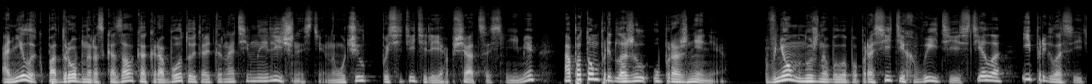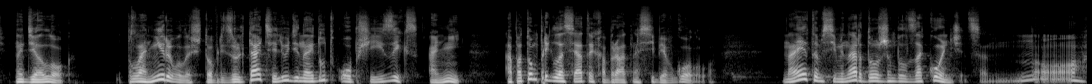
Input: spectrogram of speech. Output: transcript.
Анилок подробно рассказал, как работают альтернативные личности, научил посетителей общаться с ними, а потом предложил упражнение. В нем нужно было попросить их выйти из тела и пригласить на диалог. Планировалось, что в результате люди найдут общий язык с «они», а потом пригласят их обратно себе в голову. На этом семинар должен был закончиться, но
